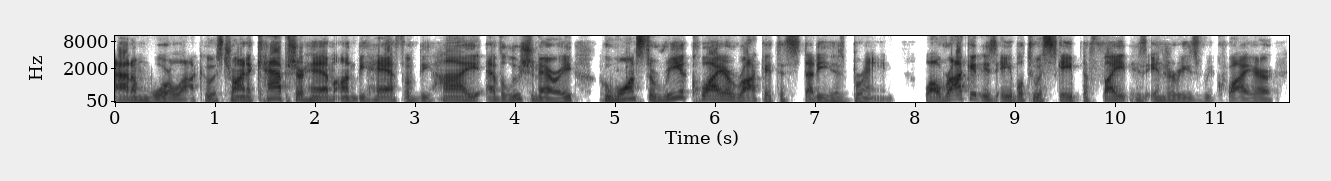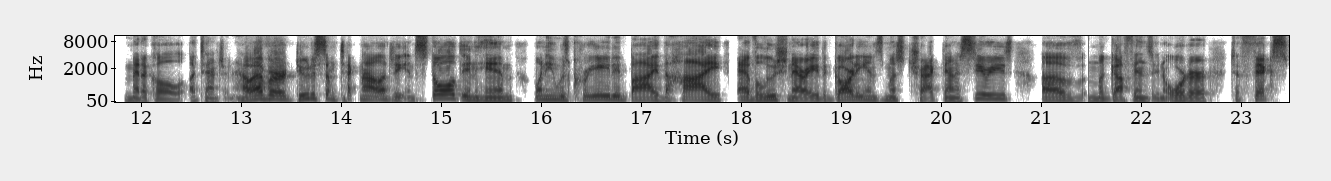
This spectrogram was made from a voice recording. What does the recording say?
Adam Warlock, who is trying to capture him on behalf of the High Evolutionary, who wants to reacquire Rocket to study his brain. While Rocket is able to escape the fight, his injuries require medical attention. However, due to some technology installed in him when he was created by the High Evolutionary, the Guardians must track down a series of MacGuffins in order to fix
